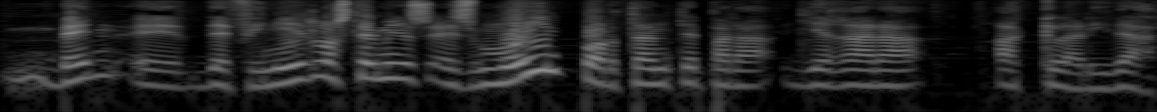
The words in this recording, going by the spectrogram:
Ven, eh, definir los términos es muy importante para llegar a, a claridad.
